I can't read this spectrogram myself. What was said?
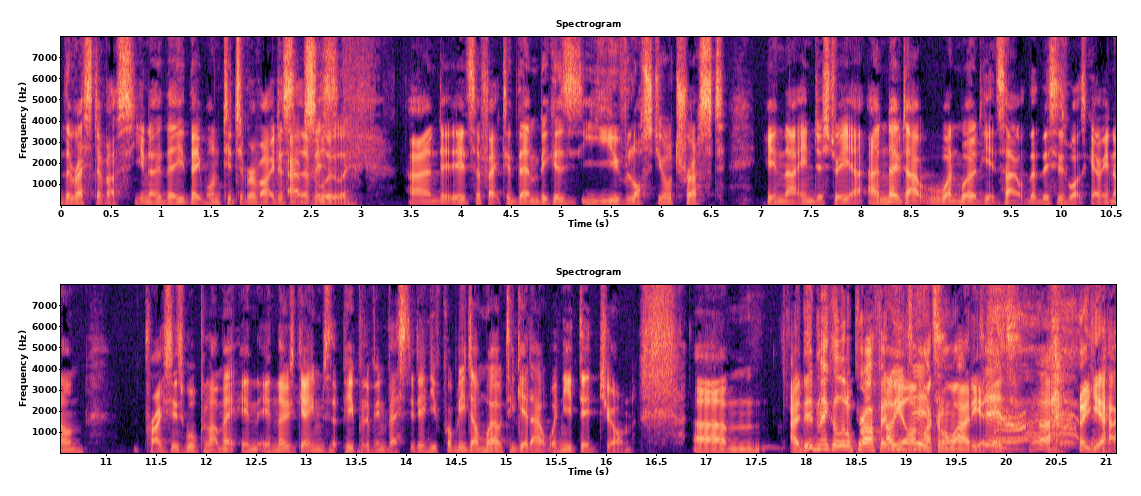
the rest of us. You know, they they wanted to provide a service, absolutely, and it's affected them because you've lost your trust in that industry. And no doubt, one word gets out that this is what's going on prices will plummet in, in those games that people have invested in. You've probably done well to get out when you did, John. Um, I did make a little profit, oh, Neil. I'm not going to lie to you. yeah,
